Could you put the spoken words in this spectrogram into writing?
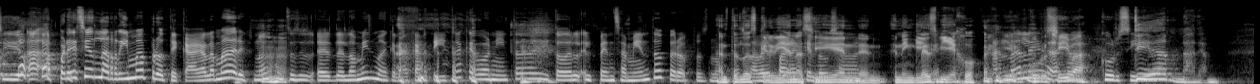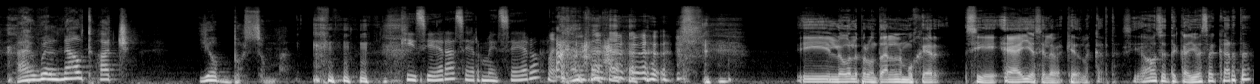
Sí, a- aprecias la rima, pero te caga la madre, ¿no? Entonces es de lo mismo, que la cartita, qué bonita y todo el, el pensamiento, pero pues no. Antes se lo escribían así lo en, en- en inglés viejo. Ándale, cursiva. ajá, cursiva. Dear madam, I will now touch your bosom. Quisiera ser mesero. Y luego le preguntaban a la mujer si a ella se le había quedado la carta. Si, oh, ¿se te cayó esa carta?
